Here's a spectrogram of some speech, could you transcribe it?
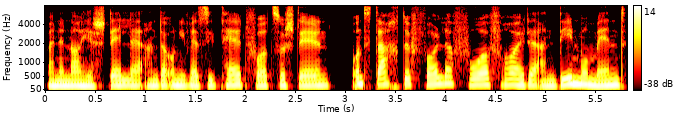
meine neue Stelle an der Universität vorzustellen und dachte voller Vorfreude an den Moment,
